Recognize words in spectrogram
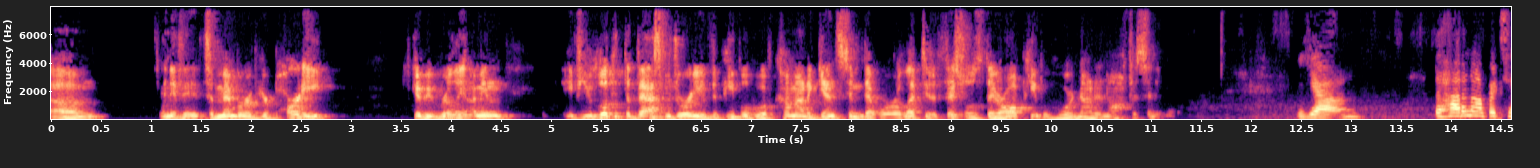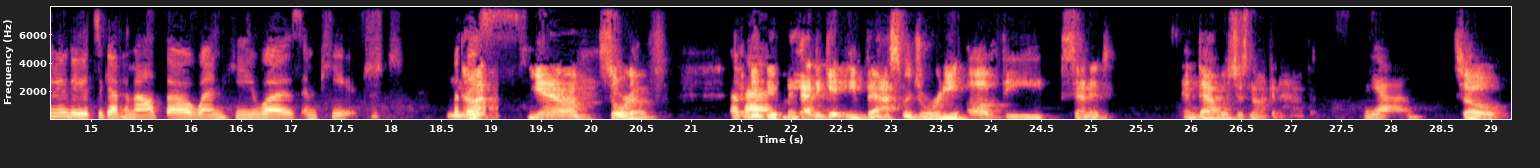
um, and if it's a member of your party it's going to be really i mean if you look at the vast majority of the people who have come out against him that were elected officials, they're all people who are not in office anymore. Yeah. They had an opportunity to get him out though when he was impeached. But not, they... yeah, sort of. Okay. I mean, they had to get a vast majority of the Senate, and that was just not going to happen. Yeah. So,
